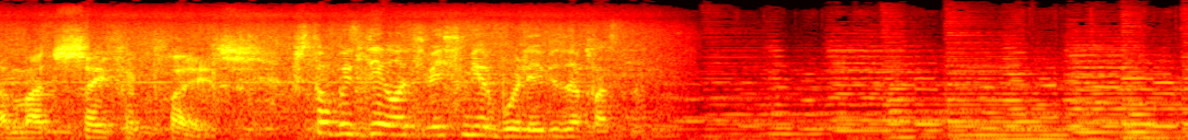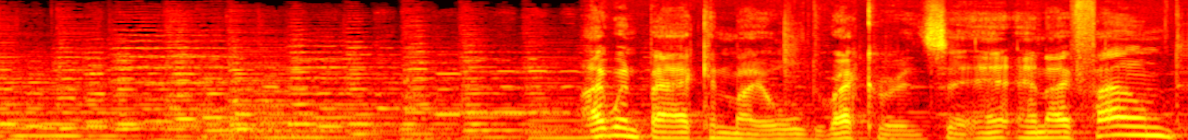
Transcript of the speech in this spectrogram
a much safer place. Чтобы сделать весь мир более безопасным. I went back in my old records and, and I found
